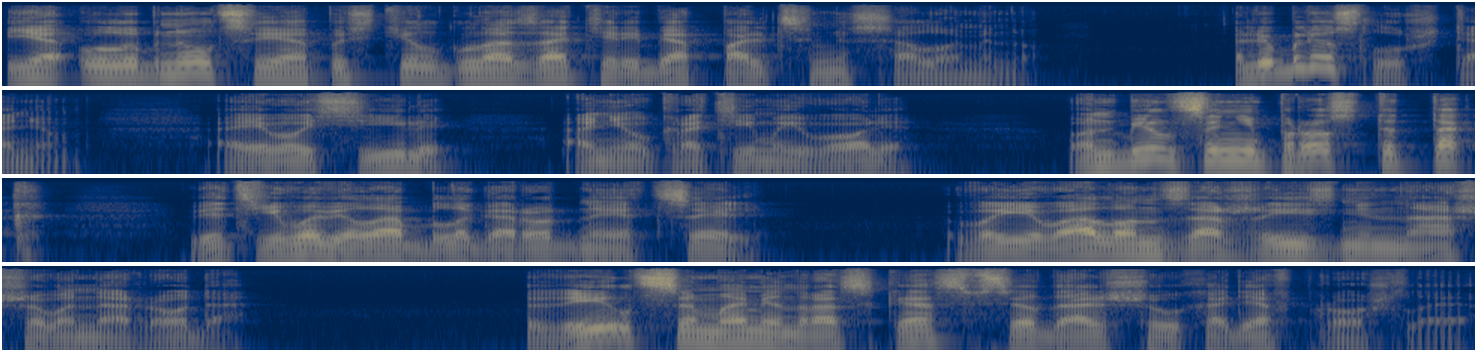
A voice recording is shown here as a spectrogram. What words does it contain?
Я улыбнулся и опустил глаза, теребя пальцами соломину. Люблю слушать о нем, о его силе, о неукротимой воле. Он бился не просто так, ведь его вела благородная цель. Воевал он за жизнь нашего народа. Вился мамин рассказ, все дальше уходя в прошлое.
